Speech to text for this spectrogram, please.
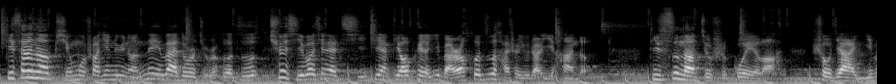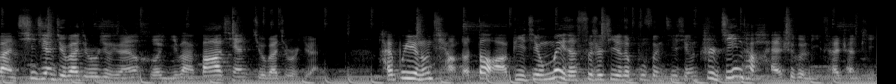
第三呢，屏幕刷新率呢，内外都是九十赫兹，缺席吧现在旗舰标配的一百二赫兹还是有点遗憾的。第四呢，就是贵了，售价一万七千九百九十九元和一万八千九百九十九元，还不一定能抢得到啊，毕竟 Mate 四十系列的部分机型至今它还是个理财产品。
